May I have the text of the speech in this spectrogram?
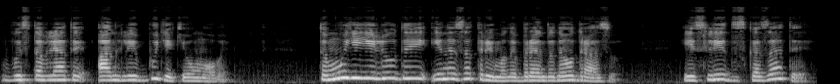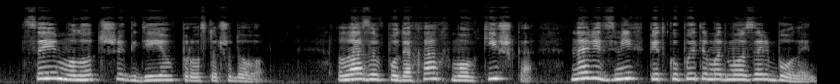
виставляти Англії будь-які умови. Тому її люди і не затримали Брендона одразу. І слід сказати, цей молодшик діяв просто чудово. Лазив по дахах, мов кішка, навіть зміг підкупити мадмуазель Болейн.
